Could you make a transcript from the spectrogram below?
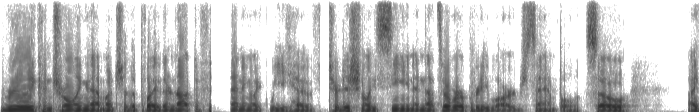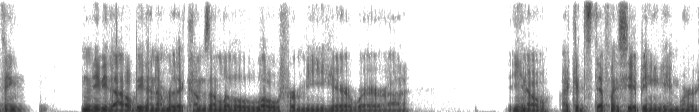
really controlling that much of the play. They're not defending like we have traditionally seen, and that's over a pretty large sample. So I think maybe that'll be the number that comes on a little low for me here, where uh, you know I could definitely see it being a game where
